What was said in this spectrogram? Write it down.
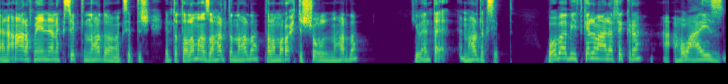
أنا أعرف منين إن أنا كسبت النهارده ولا ما كسبتش؟ أنت طالما ظهرت النهارده طالما رحت الشغل النهارده يبقى أنت النهارده كسبت. وهو بقى بيتكلم على فكرة هو عايز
